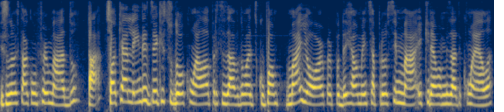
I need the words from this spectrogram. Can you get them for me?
isso não está confirmado, tá? Só que além de dizer que estudou com ela, ela precisava de uma desculpa maior para poder realmente se aproximar e criar uma amizade com ela.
